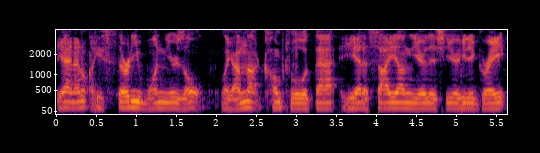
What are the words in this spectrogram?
yeah, and I don't. He's 31 years old. Like I'm not comfortable with that. He had a Cy Young year this year. He did great.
